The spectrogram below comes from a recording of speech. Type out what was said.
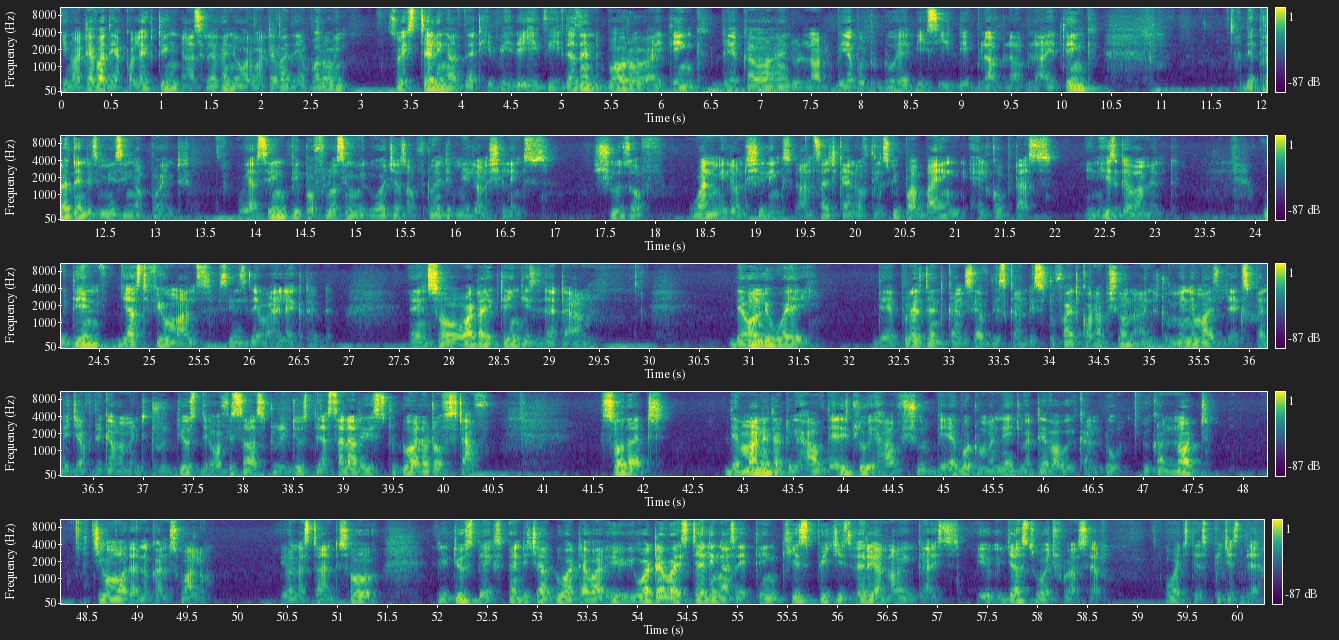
in whatever they are collecting as revenue or whatever they are borrowing so he's telling us that if he, if he doesn't borrow i think the government will not be able to do a b c d blah blah blah. I think the president is missing a point. We are seeing people flossing with watches of 20 million shillings shoes of 1 million shillings and such kind of things. People are buying helicopters in his government within just a few months since they were elected. And so what i think is that um, the only way the president can save this country is to fight corruption and to minimize the expenditure of the government to reduce the officers to reduce their salaries to do a lot of stuff. So that the money that we have the little we have should be able to manage whatever we can do. We cannot chew more than we can swallow. You understand? So reduce the expenditure do whatever. Whatever is telling us i think his speech is very annoying guys. You just watch for yourself. Watch the speeches there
